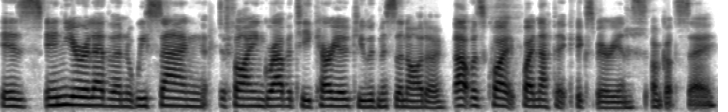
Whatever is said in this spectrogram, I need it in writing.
is in year 11, we sang Defying Gravity karaoke with Miss Zanardo. That was quite quite an epic experience, I've got to say.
